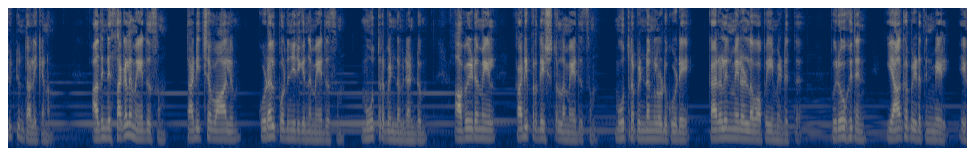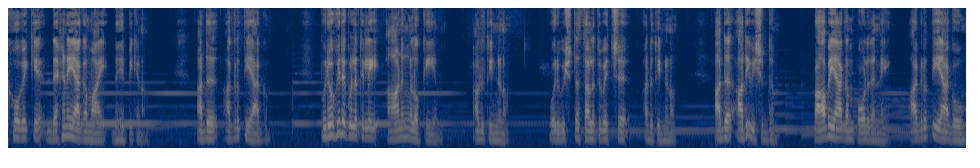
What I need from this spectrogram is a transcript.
ചുറ്റും തളിക്കണം. അതിന്റെ സകല മേധസ്സും തടിച്ച വാലും കുടൽ പൊതിഞ്ഞിരിക്കുന്ന മേധസ്സും മൂത്രപിണ്ഡം രണ്ടും അവയുടെ മേൽ കടിപ്രദേശത്തുള്ള മേധസ്സും മൂത്രപിണ്ഡങ്ങളോടുകൂടെ കരളിന്മേലുള്ള വപ്പയും എടുത്ത് പുരോഹിതൻ യാഗപീഠത്തിന്മേൽ യഹോവയ്ക്ക് ദഹനയാഗമായി ദഹിപ്പിക്കണം. അത് അകൃത്യയാകും. പുരോഹിതകുലത്തിലെ ആണുങ്ങളൊക്കെയും അത് തിന്നണം. ഒരു വിശുദ്ധ സ്ഥലത്ത് വെച്ച് അത് തിന്നണം. അത് അതിവിശുദ്ധം. പാപയാഗം പോലെ തന്നെ അകൃത്യയാഗവും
